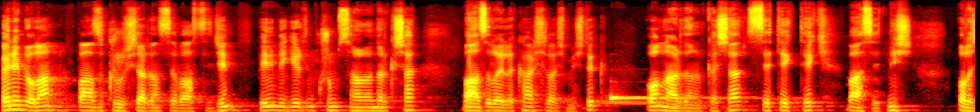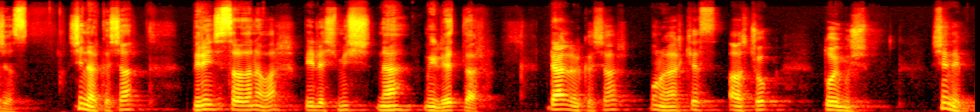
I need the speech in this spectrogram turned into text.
Önemli olan bazı kuruluşlardan size bahsedeceğim. Benim de girdiğim kurum sınavlarında arkadaşlar bazılarıyla karşılaşmıştık. Onlardan arkadaşlar size tek tek bahsetmiş olacağız. Şimdi arkadaşlar birinci sırada ne var? Birleşmiş ne? Milletler. Değerli arkadaşlar bunu herkes az çok duymuş. Şimdi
